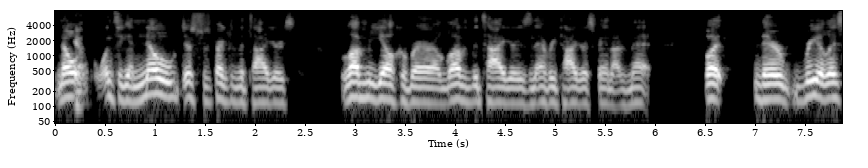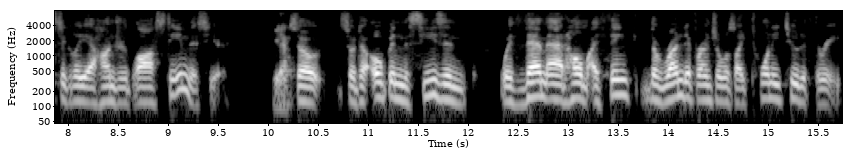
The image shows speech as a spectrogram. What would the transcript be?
No, Yep. once again, no disrespect to the Tigers. Love Miguel Cabrera, love the Tigers, and every Tigers fan I've met, but they're realistically a hundred loss team this year. Yeah. So so to open the season with them at home, I think the run differential was like twenty two to three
